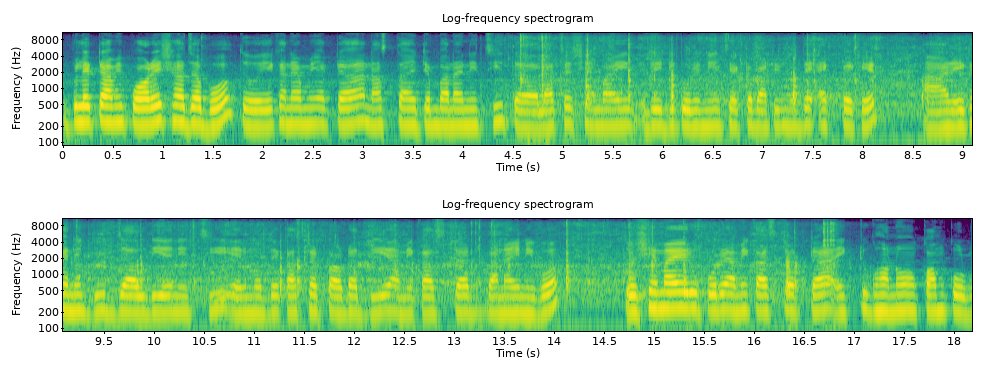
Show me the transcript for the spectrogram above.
প্লেটটা আমি পরে সাজাবো। তো এখানে আমি একটা নাস্তা আইটেম বানাই নিচ্ছি। তা লাচা সেমাই রেডি করে নিয়েছি একটা বাটির মধ্যে এক প্যাকেট। আর এখানে দুধ জাল দিয়ে নিচ্ছি। এর মধ্যে কাস্টার্ড পাউডার দিয়ে আমি কাস্টার্ড বানাই নিব। তো সেমাইয়ের উপরে আমি কাস্টার্ডটা একটু ঘন কম করব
